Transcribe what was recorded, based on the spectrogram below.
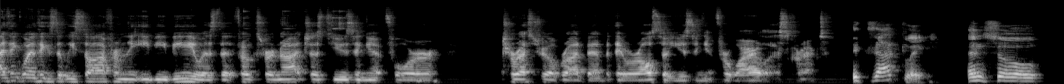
I think one of the things that we saw from the EBB was that folks were not just using it for terrestrial broadband, but they were also using it for wireless, correct? Exactly. And so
